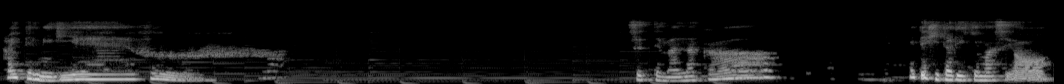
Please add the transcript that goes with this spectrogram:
吐いて右へ。ふう。吸って真ん中。吐いて左行きますよ。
